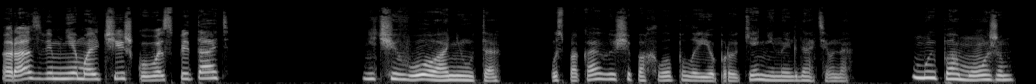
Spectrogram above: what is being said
Разве мне мальчишку воспитать?» «Ничего, Анюта», — успокаивающе похлопала ее по руке Нина Игнатьевна. «Мы поможем.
